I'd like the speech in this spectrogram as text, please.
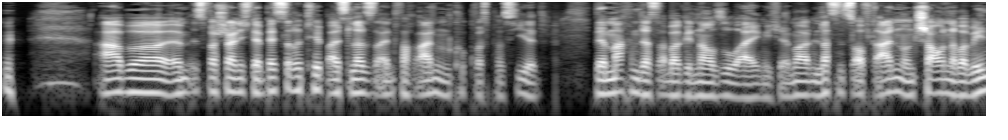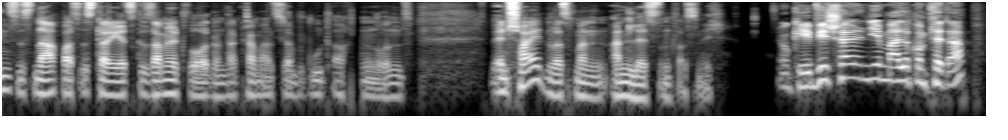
aber ähm, ist wahrscheinlich der bessere Tipp, als lass es einfach an und guck, was passiert. Wir machen das aber genau so eigentlich. Wir lassen es oft an und schauen aber wenigstens nach, was ist da jetzt gesammelt worden und dann kann man es ja begutachten und entscheiden, was man anlässt und was nicht. Okay, wir schalten die mal alle komplett ab,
